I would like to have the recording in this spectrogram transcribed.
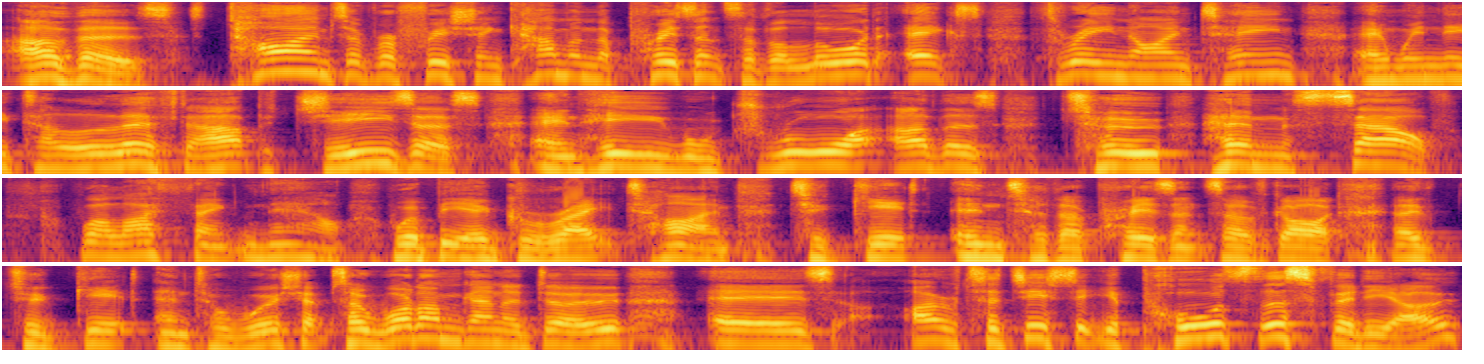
others. Times of refreshing come in the presence of the Lord, Acts 3.19, and we need to lift up Jesus and He will draw others others to himself. Well, I think now would be a great time to get into the presence of God, uh, to get into worship. So, what I'm going to do is I would suggest that you pause this video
